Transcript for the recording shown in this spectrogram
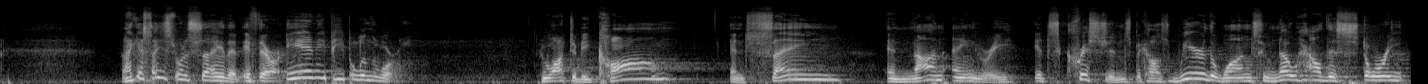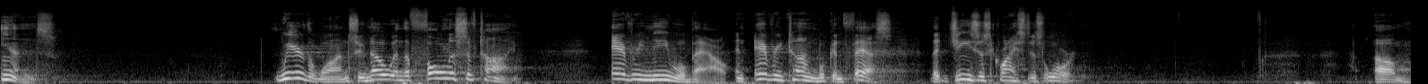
And I guess I just want to say that if there are any people in the world who ought to be calm and sane and non angry, it's Christians because we're the ones who know how this story ends. We're the ones who know in the fullness of time every knee will bow and every tongue will confess that Jesus Christ is Lord. Um,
